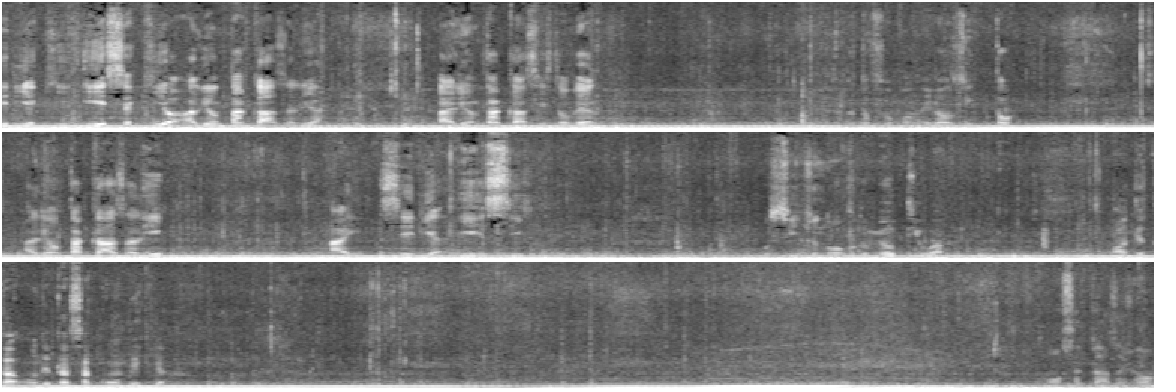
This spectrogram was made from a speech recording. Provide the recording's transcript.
Seria que esse aqui, ó. Ali onde tá a casa ali, ó. Ali onde tá a casa, vocês estão vendo? Eu tô filmando legalzinho, tô. Ali onde tá a casa ali. Aí seria esse o sítio novo do meu tio, ó. Onde tá, onde tá essa Kombi aqui, ó. Nossa, casa já, ó.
